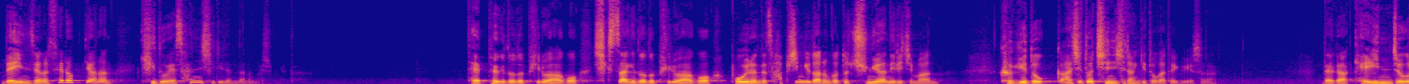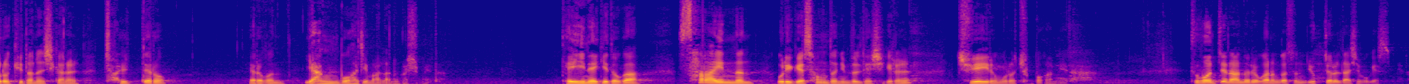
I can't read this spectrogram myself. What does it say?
내 인생을 새롭게 하는 기도의 산실이 된다는 것입니다. 대표 기도도 필요하고 식사 기도도 필요하고 보이는 데서 합심 기도하는 것도 중요한 일이지만 그 기도까지도 진실한 기도가 되기 위해서는 내가 개인적으로 기도하는 시간을 절대로 여러분 양보하지 말라는 것입니다. 개인의 기도가 살아있는 우리 교회 성도님들 되시기를 주의 이름으로 축복합니다. 두 번째 나누려고 하는 것은 6절을 다시 보겠습니다.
